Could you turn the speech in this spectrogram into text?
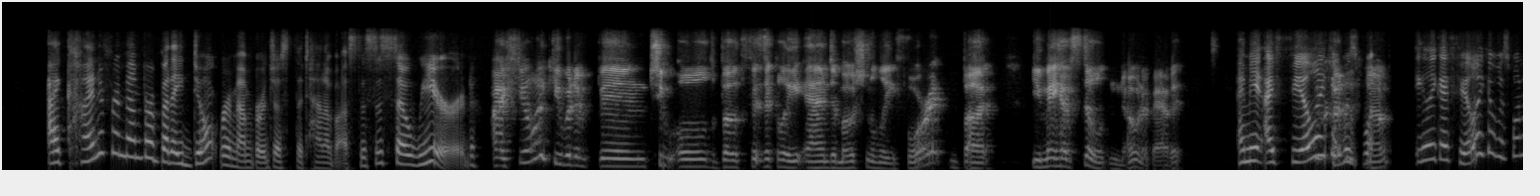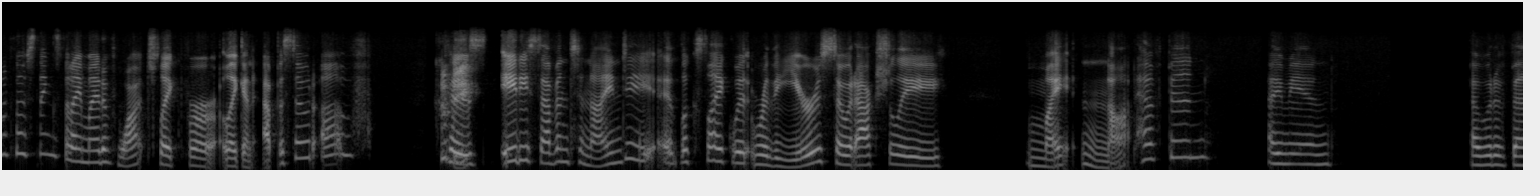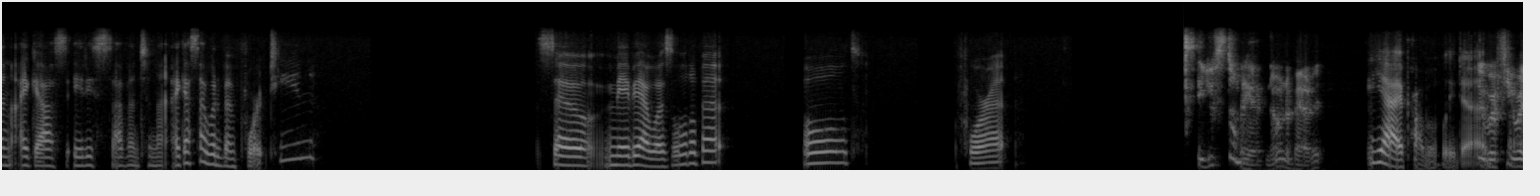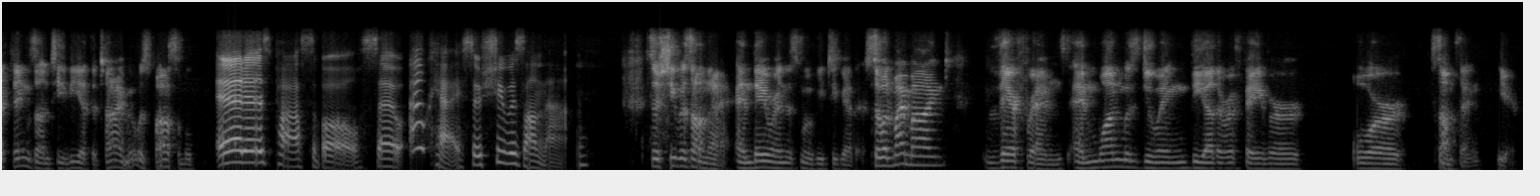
I kind of remember, but I don't remember just the 10 of us. This is so weird. I feel like you would have been too old, both physically and emotionally, for it, but you may have still known about it. I mean, I feel like it was one like I feel like it was one of those things that I might have watched like for like an episode of. Because 87 to 90, it looks like were the years, so it actually might not have been. I mean, I would have been, I guess, 87 to 9. I guess I would have been 14. So maybe I was a little bit old for it. You still may have known about it. Yeah, I probably did. There were fewer things on TV at the time. It was possible. It is possible. So, okay. So she was on that. So she was on that, and they were in this movie together. So in my mind, they're friends, and one was doing the other a favor or something here.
